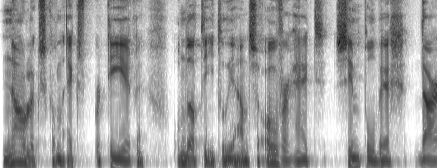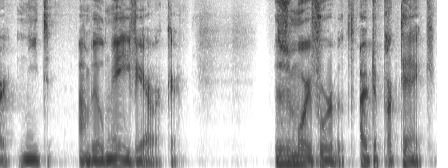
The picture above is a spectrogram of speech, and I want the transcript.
nauwelijks kan exporteren, omdat de Italiaanse overheid simpelweg daar niet aan wil meewerken. Dat is een mooi voorbeeld uit de praktijk.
